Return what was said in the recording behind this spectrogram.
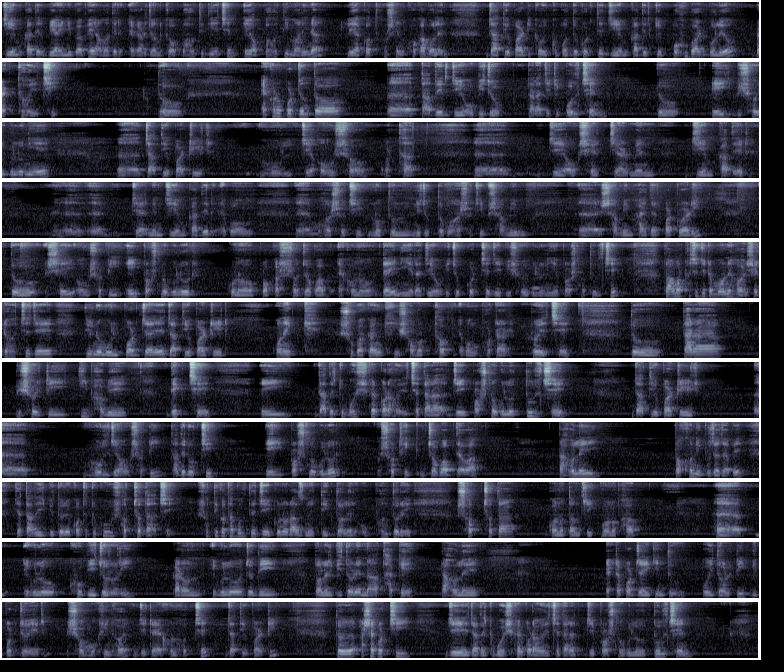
জিএম কাদের বেআইনিভাবে আমাদের এগারো জনকে অব্যাহতি দিয়েছেন, এই অব্যাহতি মানি না, লিয়াকত হোসেন খোকা বলেন, জাতীয় পার্টিকে ঐক্যবদ্ধ করতে জিএম কাদেরকে বহুবার বলেও ব্যর্থ হয়েছি। তো এখনও পর্যন্ত তাদের যে অভিযোগ, তারা যেটি বলছেন, তো এই বিষয়গুলো নিয়ে জাতীয় পার্টির মূল যে অংশ, অর্থাৎ যে অংশের chairman G M Quader chairman G M Quader এবং মহাসচিব, নতুন নিযুক্ত মহাসচিব শামীম শামীম হায়দার পাটোয়ারি। তো সেই অংশটি, এই প্রশ্নগুলোর কোনো প্রকাশ্য জবাব এখনও দেয়নি। এরা যে অভিযোগ করছে, যে বিষয়গুলো নিয়ে প্রশ্ন তুলছে। তো আমার কাছে যেটা মনে হয়, সেটা হচ্ছে যে তৃণমূল পর্যায়ে জাতীয় পার্টির অনেক শুভাকাঙ্ক্ষী সমর্থক এবং ভোটার রয়েছে। তো তারা বিষয়টি কীভাবে দেখছে, এই যাদেরকে বহিষ্কার করা হয়েছে, তারা যে প্রশ্নগুলো তুলছে, জাতীয় পার্টির মূল যে অংশটি, তাদের উচিত এই প্রশ্নগুলোর সঠিক জবাব দেওয়া। তাহলেই তখনই বোঝা যাবে যে তাদের ভিতরে কতটুকু স্বচ্ছতা আছে। সত্যি কথা বলতে যে কোনো রাজনৈতিক দলের অভ্যন্তরে স্বচ্ছতা, গণতান্ত্রিক মনোভাব এগুলো খুবই জরুরি। কারণ এগুলো যদি দলের ভিতরে না থাকে, তাহলে একটা পর্যায়ে কিন্তু ওই দলটি বিপর্যয়ের সম্মুখীন হয়, যেটা এখন হচ্ছে জাতীয় পার্টি। তো আশা করছি যে যাদেরকে বহিষ্কার করা হয়েছে, তারা যে প্রশ্নগুলো তুলছেন,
